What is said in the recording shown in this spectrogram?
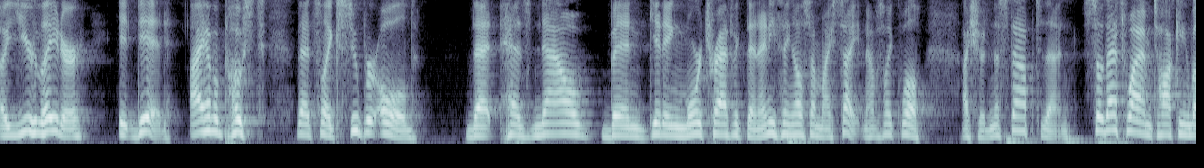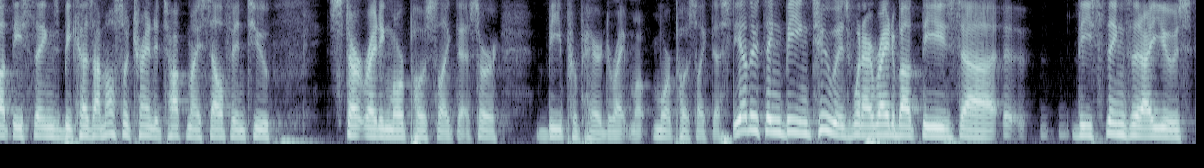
a year later, it did. I have a post that's like super old that has now been getting more traffic than anything else on my site. And I was like, well, I shouldn't have stopped then. So that's why I'm talking about these things because I'm also trying to talk myself into start writing more posts like this or be prepared to write more, posts like this. The other thing being too is when I write about these uh, these things that I use,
